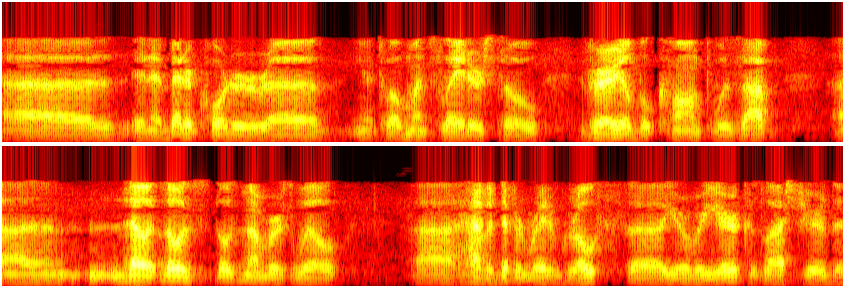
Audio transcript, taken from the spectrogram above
uh, in a better quarter, you know, 12 months later, so variable comp was up. Those those numbers will have a different rate of growth year-over-year, because last year the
